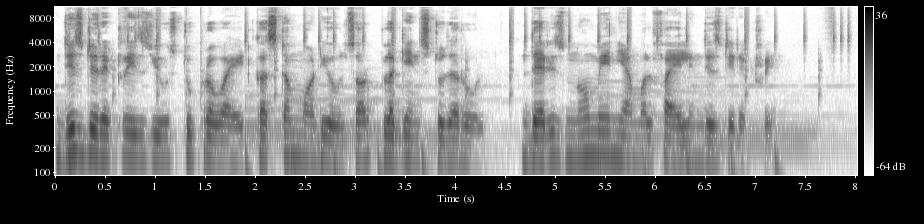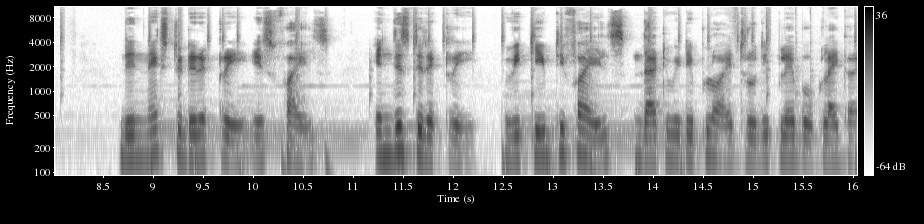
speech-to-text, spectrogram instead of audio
This directory is used to provide custom modules or plugins to the role. There is no main YAML file in this directory. The next directory is files. In this directory, we keep the files that we deploy through the playbook like a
